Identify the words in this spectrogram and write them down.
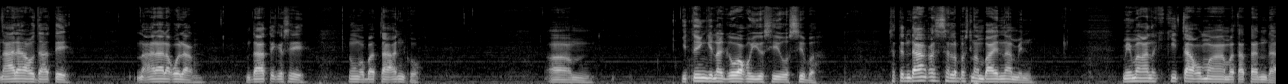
Naalala ko dati. Naalala ko lang. Dati kasi, nung kabataan ko, um, ito yung ginagawa ko yusi-yusi ba. Sa tindahan kasi sa labas ng bahay namin, may mga nakikita ako mga matatanda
